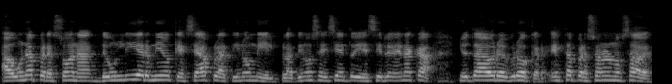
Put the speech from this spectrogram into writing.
a una persona de un líder mío que sea platino 1000, platino 600 y decirle ven acá, yo te abro el broker, esta persona no sabe.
